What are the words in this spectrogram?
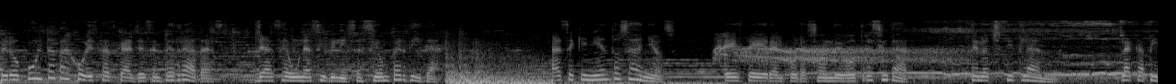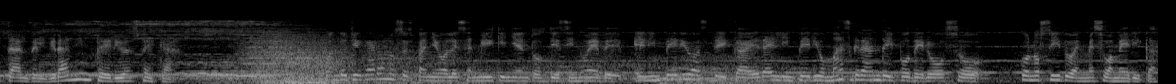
Pero oculta bajo estas calles empedradas yace una civilización perdida. Hace 500 años, este era el corazón de otra ciudad, Tenochtitlán, la capital del gran imperio azteca. Llegaron los españoles en 1519, el imperio azteca era el imperio más grande y poderoso conocido en Mesoamérica.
